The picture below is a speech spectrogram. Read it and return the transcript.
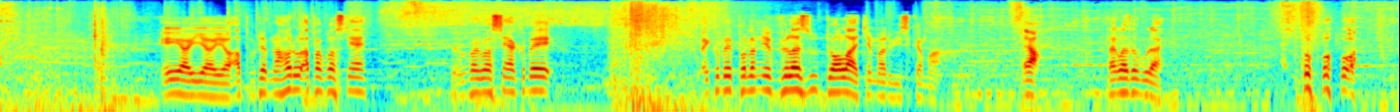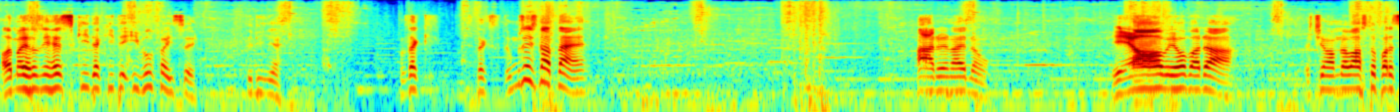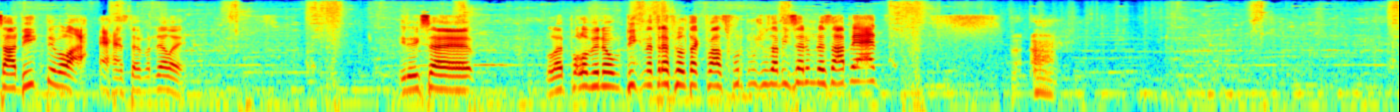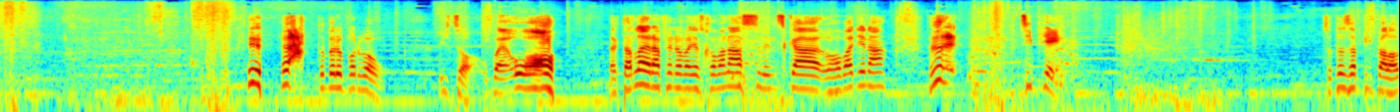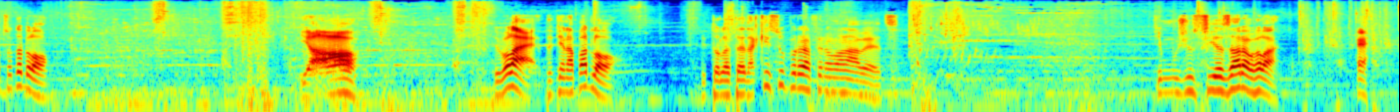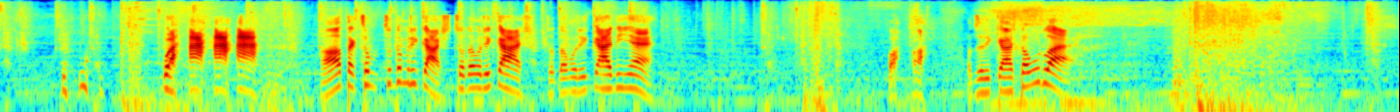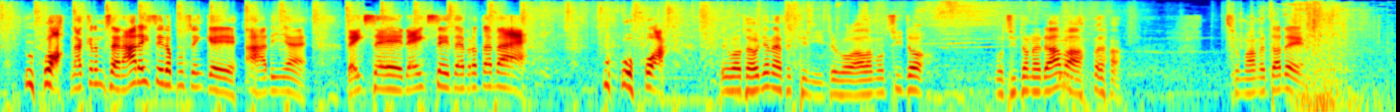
Jo, jo, jo. A jdem nahoru a pak vlastně, pak vlastně jakoby, jakoby podle mě vylezu dole těma dvířkama. Jo, takhle to bude. Ale mají hrozně hezký taky ty evil facey, ty dýně. No tak, tak umřeš snad ne? A jde najednou. Jo, vyhovada. Ještě mám na vás 150 dík, ty vole. Jste prdeli. I kdybych se vole, polovinou dík netrefil, tak vás furt můžu zabít 75. to beru po dvou. Víš co, úplně, oh! Tak tahle je rafinovaně schovaná svinská hovadina. Cípni. Co to zapípalo? Co to bylo? Jo. Ty vole, to tě napadlo. I tohle to je taky super rafinovaná věc. Tím můžu střílet za roh, hele. No, tak co, co tomu říkáš? Co tomu říkáš? Co tomu říkáš, Dýně? A co říkáš tomuhle? Uha, nakrm se, nádej si do pusinky. A Dýně. Dej si, dej si, to je pro tebe. Ty vole, to je hodně neefektivní, ty vole, ale moc jí to, moc jí to nedává. Co máme tady?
